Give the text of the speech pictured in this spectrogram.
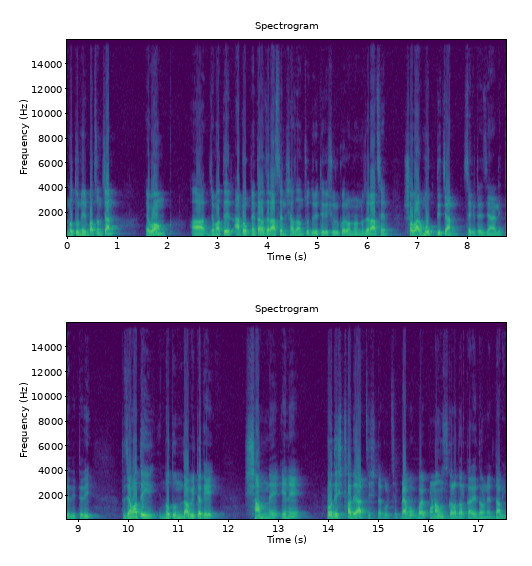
নতুন নির্বাচন চান এবং জামাতের আটক নেতারা যারা আছেন, শাহজাহান চৌধুরী থেকে শুরু করে অন্যান্য যারা আছেন, সবার মুক্তি চান সেক্রেটারি জেনারেল ইত্যাদি ইত্যাদি। তো জামাত এই নতুন দাবিটাকে সামনে এনে প্রতিষ্ঠা দেওয়ার চেষ্টা করছে। ব্যাপকভাবে প্রনাউন্স করা দরকার এ ধরনের দাবি।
